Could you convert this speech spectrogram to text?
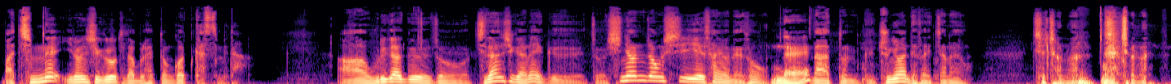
마침내 이런 식으로 대답을 했던 것 같습니다. 아, 우리가 그, 저, 지난 시간에 그, 저, 신현정 씨의 사연에서 네. 나왔던 그 중요한 대사 있잖아요. 7천원, 7천원.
